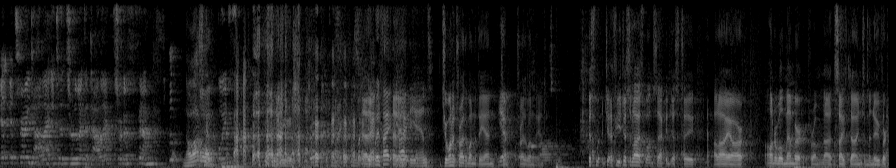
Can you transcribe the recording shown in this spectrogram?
It, it's very Dalek. It's, it's sort of like a Dalek sort of um, No, that's him. If I, if I- At the end. Do you want to try the one at the end, Yeah. Jim? Try the one at the end. Just, if you just allow us one second, just to allow our honourable member from uh, South Down to manoeuvre.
